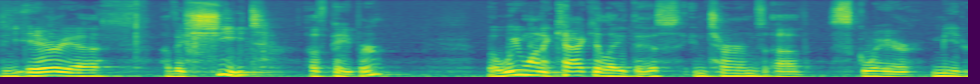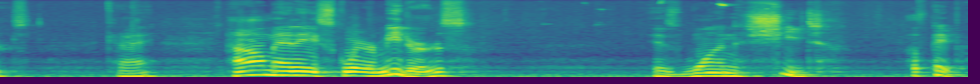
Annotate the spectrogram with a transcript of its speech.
the area of a sheet of paper, but we want to calculate this in terms of square meters. Okay? How many square meters is one sheet of paper?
